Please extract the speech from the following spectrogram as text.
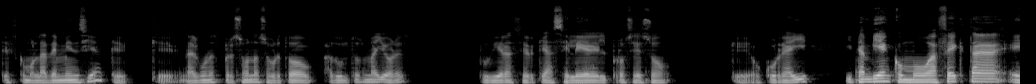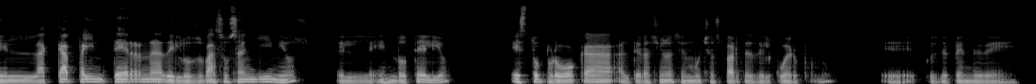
es como la demencia, que, en algunas personas, sobre todo adultos mayores, pudiera ser que acelere el proceso que ocurre ahí. Y también como afecta la capa interna de los vasos sanguíneos, el endotelio, esto provoca alteraciones en muchas partes del cuerpo, ¿no? Eh, pues depende de,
